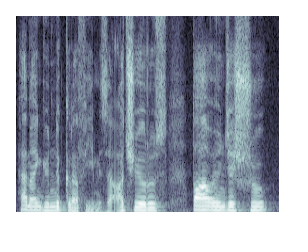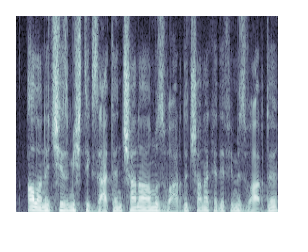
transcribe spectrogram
Hemen günlük grafiğimizi açıyoruz. Daha önce şu alanı çizmiştik zaten. Çanağımız vardı. Çanak hedefimiz vardı.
